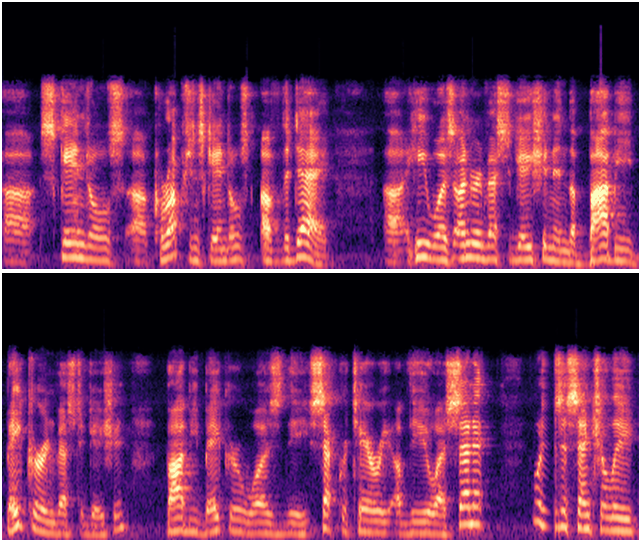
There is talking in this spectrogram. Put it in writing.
uh, scandals, uh, corruption scandals of the day. Uh, he was under investigation in the Bobby Baker investigation. Bobby Baker was the Secretary of the U.S. Senate, He was essentially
